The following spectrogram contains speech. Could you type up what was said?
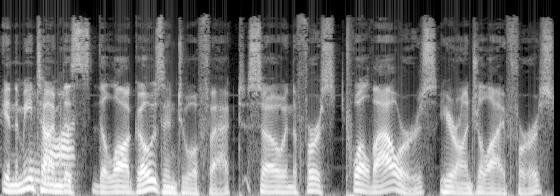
in the meantime, law, this the law goes into effect. So in the first 12 hours here on July 1st,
